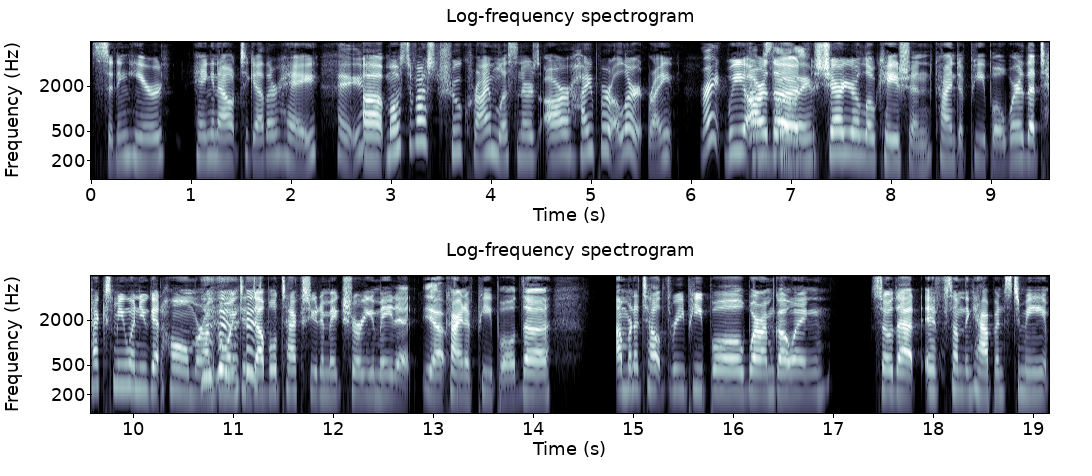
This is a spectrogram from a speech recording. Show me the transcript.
sitting here hanging out together, hey, Hey, uh, most of us true crime listeners are hyper alert, right? right? We are Absolutely. the share your location kind of people, where the text me when you get home, or I'm going to double text you to make sure you made it Yep. kind of people. The I'm going to tell three people where I'm going so that if something happens to me,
